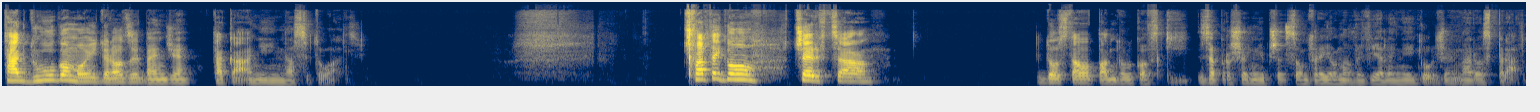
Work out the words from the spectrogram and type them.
tak długo, moi drodzy, będzie taka, a nie inna sytuacja. 4 czerwca dostał pan Dulkowski zaproszenie przez Sąd Rejonowy w Jeleniej Górze na rozprawę.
